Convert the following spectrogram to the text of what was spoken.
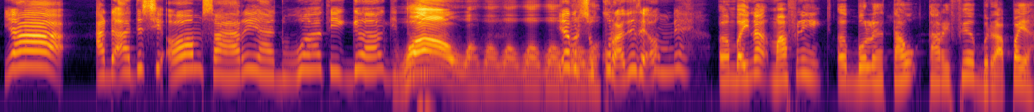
Ya ada aja sih om, sehari ya dua tiga gitu. Wow, wow, wow, wow, wow, wow. Ya wow, bersyukur aja deh om deh. wow. Eh, Mbak Ina, maaf nih, eh, boleh tahu tarifnya berapa ya?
